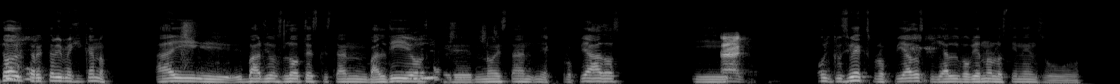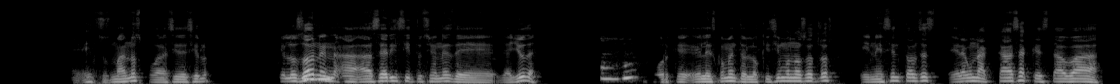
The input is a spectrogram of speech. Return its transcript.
todo el territorio mexicano. Hay varios lotes que están baldíos, que no están ni expropiados, y, o inclusive expropiados que ya el gobierno los tiene en, su, en sus manos, por así decirlo, que los donen a, hacer instituciones de, ayuda. Porque eh, les comento, lo que hicimos nosotros en ese entonces era una casa que estaba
